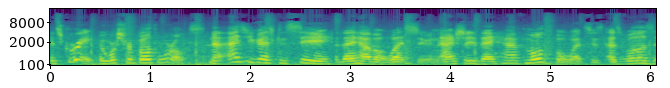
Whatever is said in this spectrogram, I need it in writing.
It's great. It works for both worlds. Now, as you guys can see, they have a wetsuit. And actually, they have multiple wetsuits as well as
